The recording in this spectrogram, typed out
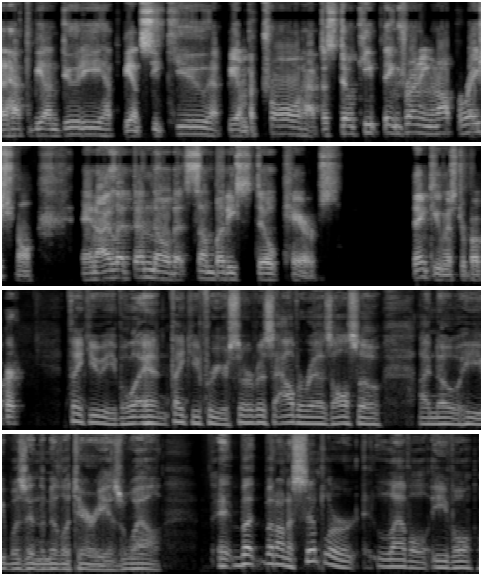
that have to be on duty, have to be on CQ, have to be on patrol, have to still keep things running and operational and I let them know that somebody still cares. Thank you, Mr. Booker. Thank you, Evil, and thank you for your service. Alvarez also, I know he was in the military as well. Eh, but but on a simpler level, Evil,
